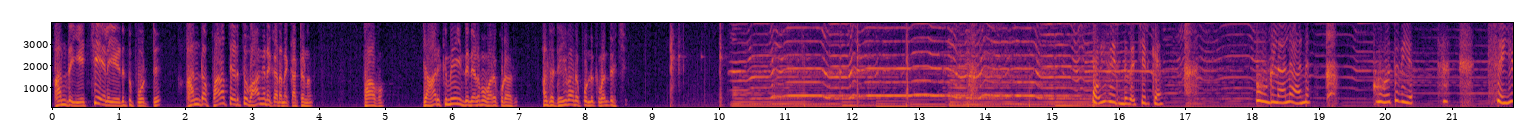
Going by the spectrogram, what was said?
அந்த எச்ச இலையை எடுத்து போட்டு அந்த பணத்தை எடுத்து வாங்கின கடனை கட்டணும். பாவம். யாருக்குமே இந்த நிலைமை வரக்கூடாது. அந்த தெய்வான பொண்ணுக்கு வந்துருச்சு. பொய் விருந்து வச்சிருக்கேன். உங்களால ஆன உதவிய செய்ய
